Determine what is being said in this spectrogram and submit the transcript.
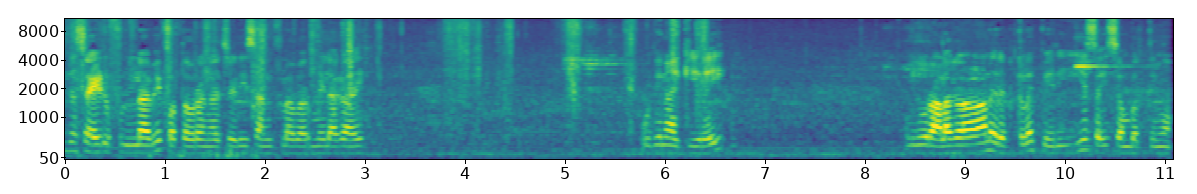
இந்த சைடு ஃபுல்லாகவே கொத்தவரங்காய் செடி சன்ஃப்ளவர் மிளகாய் புதினா கீரை. இது ஒரு அழகான ரெட் கலர் பெரிய சைஸ் செம்பருத்திங்க.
